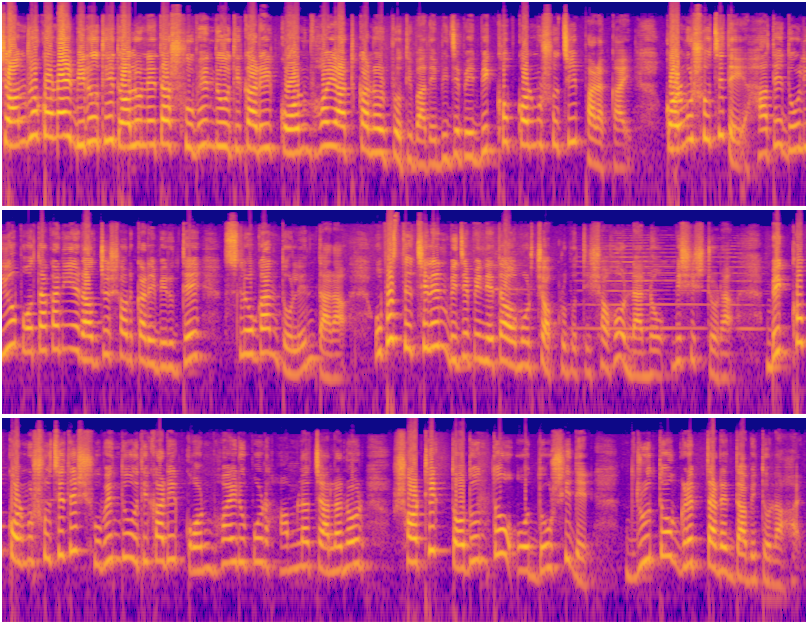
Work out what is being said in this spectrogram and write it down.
চন্দ্রকোনায় বিরোধী দলনেতা শুভেন্দু অধিকারীর কনভয় আটকানোর প্রতিবাদে বিজেপির বিক্ষোভ কর্মসূচি ফারাক্কায়। কর্মসূচিতে হাতে দলীয় পতাকা নিয়ে রাজ্য সরকারের বিরুদ্ধে স্লোগান তোলেন তারা। উপস্থিত ছিলেন বিজেপি নেতা অমর চক্রবর্তী সহ অন্যান্য বিশিষ্টরা। বিক্ষোভ কর্মসূচিতে শুভেন্দু অধিকারীর কনভয়ের উপর হামলা চালানোর সঠিক তদন্ত ও দোষীদের দ্রুত গ্রেপ্তারের দাবি তোলা হয়।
